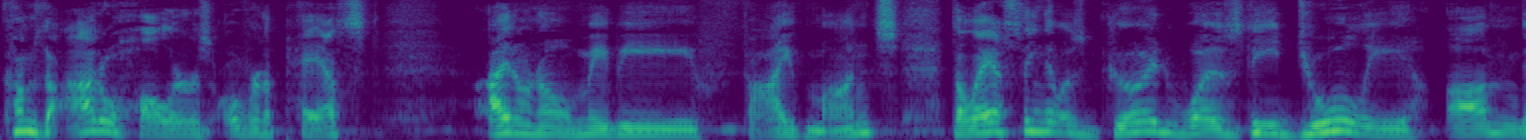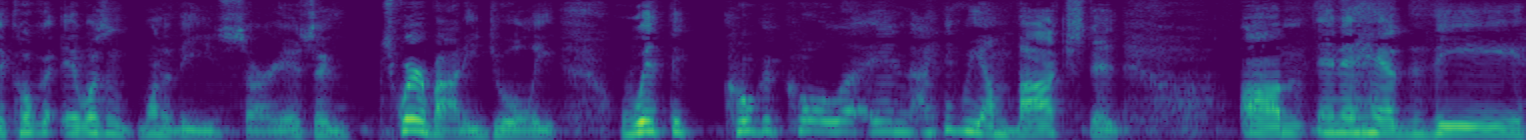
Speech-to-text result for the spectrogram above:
comes to auto haulers over the past I don't know, maybe five months. The last thing that was good was the dually, um, the Coca, it wasn't one of these, sorry, it's a square body dually with the Coca-Cola and I think we unboxed it. Um, and it had the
